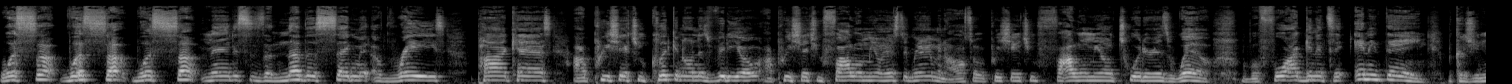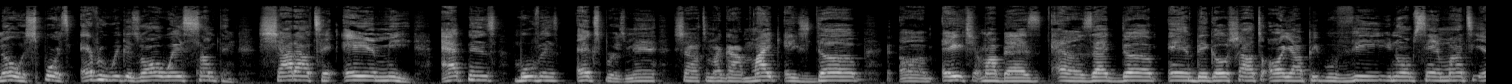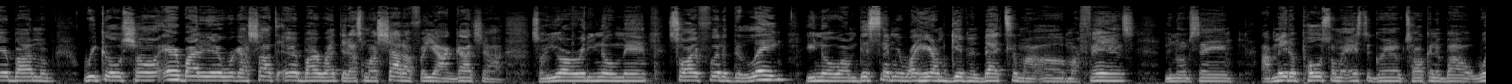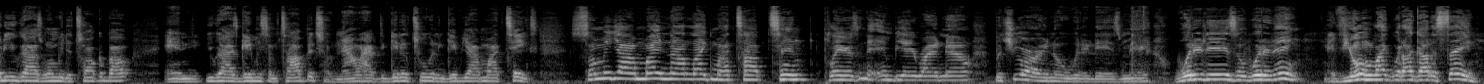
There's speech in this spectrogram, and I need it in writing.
What's up? What's up? What's up, man? This is another segment of Rae's podcast. I appreciate you clicking on this video. I appreciate you following me on Instagram and I also appreciate you following me on Twitter as well. But before I get into anything, because you know it's sports, every week is always something. Shout out to AME, Athens Moving Experts, man. Shout out to my guy Mike H Dub, um, H, my bad, uh, Zach Dub, and Big O. Shout out to all y'all people, V, you know what I'm saying, Monty, everybody, Rico, Sean, everybody that work out. Shout out to everybody right there. That's my shout out for y'all. I got y'all. So you already know, man. Sorry for the delay. You know, um, this segment right here, I'm giving back to my uh my fans. You know what I'm saying? I made a post on my Instagram talking about what do you guys want me to talk about, and you guys gave me some topics. So now I have to get into it and give y'all my takes. Some of y'all might not like my top ten players in the NBA right now, but you already know what it is, man. What it is and what it ain't. If you don't like what I gotta say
